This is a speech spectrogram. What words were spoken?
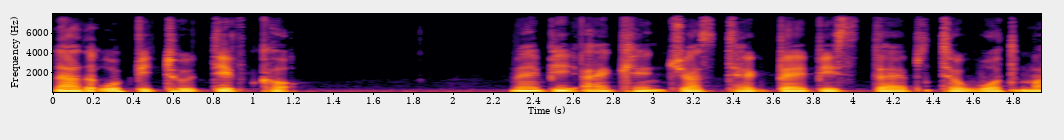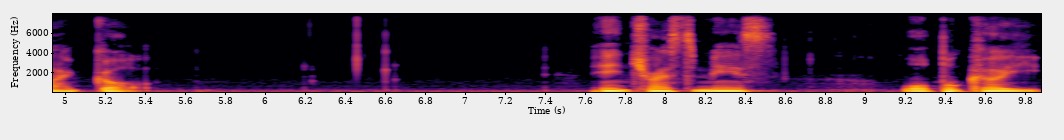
That would be too difficult. Maybe I can just take baby steps toward my goal. Interest means 我不可以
